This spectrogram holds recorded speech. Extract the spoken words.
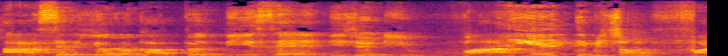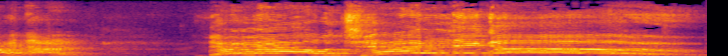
アクセルヨーヨーカップ2022 1A ディビジョンファイナルヨーヨーチャイレゴー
